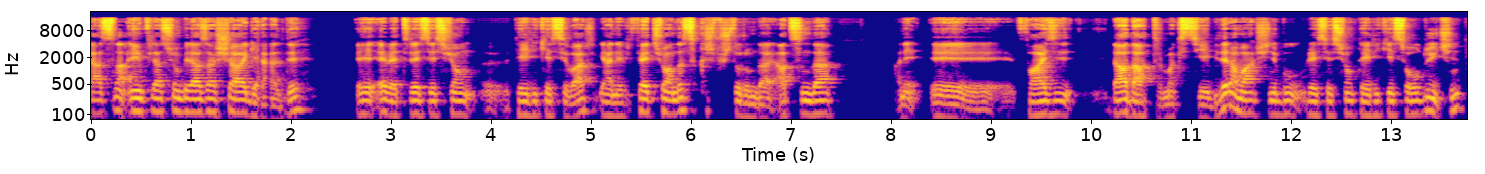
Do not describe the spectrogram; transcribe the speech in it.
aslında enflasyon biraz aşağı geldi. E, evet resesyon e, tehlikesi var. Yani Fed şu anda sıkışmış durumda. Aslında hani e, faizi daha da arttırmak isteyebilir ama şimdi bu resesyon tehlikesi olduğu için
